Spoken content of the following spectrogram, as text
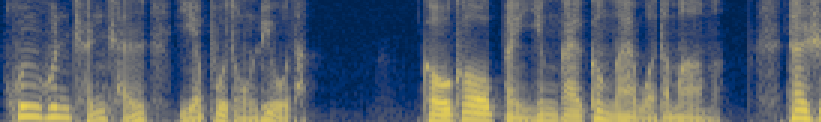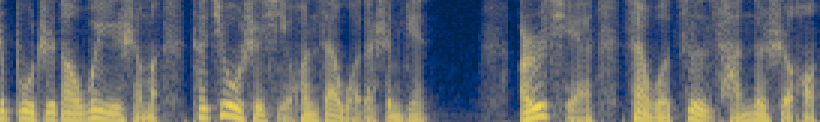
昏昏沉沉，也不总遛他。狗狗本应该更爱我的妈妈，但是不知道为什么，它就是喜欢在我的身边，而且在我自残的时候，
